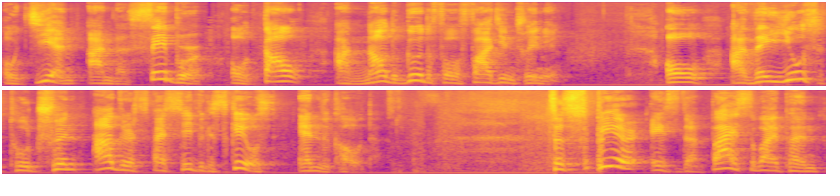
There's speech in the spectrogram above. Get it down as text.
or jian and saber or dao are not good for Fajin training. Or are they used to train other specific skills? End quote. The spear is the best weapon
